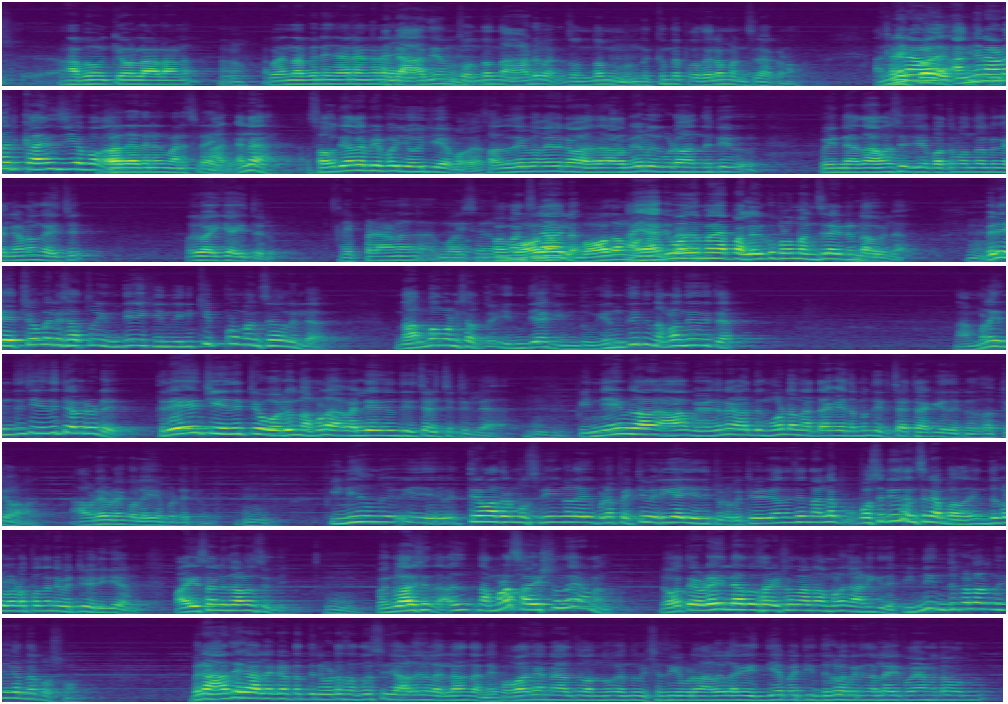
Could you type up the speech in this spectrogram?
ആഭിമുഖ്യമുള്ള ആളാണ്. അപ്പോൾ എന്നാ പിന്നെ ഞാൻ അങ്ങനെ ആദ്യം സ്വന്തം നാട് സ്വന്തം നിൽക്കുന്ന പ്രതലം മനസ്സിലാക്കണം. അങ്ങനെയാണ് അങ്ങനെയാണ് ഒരു കാര്യം ചെയ്യാൻ പോകാം. അദ്ദേഹത്തിന് മനസ്സിലായി. അല്ല സൗദി അറേബ്യ പോയി ജോയിൻ ചെയ്യാൻ പോകാം. സൗദി അറേബ്യന്റെ അറബികൾ ഇവിടെ വന്നിട്ട് പിന്നെ താമസിച്ച് പത്ത് പന്ത്രണ്ട് കല്യാണം കഴിച്ച് ഒരു വൈക്കാക്കി തരും. ഇപ്പോഴാണ് മനസ്സിലായല്ലോ. അയാൾക്ക്. ബോധം പലർക്കും ഇപ്പോഴും മനസ്സിലായിട്ടുണ്ടാവില്ല. ഇവർ ഏറ്റവും വലിയ ശത്രു ഇന്ത്യ ഹിന്ദു എനിക്കിപ്പോഴും മനസ്സിലാവുന്നില്ല. നമ്പർ വൺ ശത്രു ഇന്ത്യ ഹിന്ദു. എന്തിന് നമ്മളെന്ത് ചെയ്തിട്ടാ? നമ്മൾ എന്ത് ചെയ്തിട്ട് അവരോട്? ഇത്രയും ചെയ്തിട്ട് പോലും നമ്മൾ വലിയ ഇതും തിരിച്ചടിച്ചിട്ടില്ല. പിന്നെയും ആ- വിഭജന കാലത്ത് ഇങ്ങോട്ട് വന്ന് അറ്റാക്ക് ചെയ്തപ്പോൾ തിരിച്ച് അറ്റാക്ക് ചെയ്തിട്ടുണ്ട് സത്യമാണ്. അവിടെ ഇവിടെ കൊല ചെയ്യപ്പെട്ടിട്ടുണ്ട്. പിന്നെ ഒന്ന് ഇത്ര മാത്രം മുസ്ലിങ്ങൾ ഇവിടെ പെറ്റി വരികയാണ് ചെയ്തിട്ടുള്ളൂ. പെറ്റി വരിക എന്ന് വെച്ചാൽ നല്ല പോസിറ്റീവ് സെൻസിലാണ് പറഞ്ഞത്. ഹിന്ദുക്കളോടൊപ്പം തന്നെ പെറ്റി വരികയാണ്. പാകിസ്ഥാനിൽ ഇതാണ് സ്ഥിതി. ബംഗ്ലാദേശ് അത് നമ്മുടെ സഹിഷ്ണുതയാണ്. ലോകത്ത് എവിടെയും ഇല്ലാത്ത സഹിഷ്ണുതയാണ് നമ്മൾ കാണിക്കുന്നത്. പിന്നെ ഹിന്ദുക്കളാണ് നിങ്ങൾക്ക് എന്താ പ്രശ്നം? ഇവർ ആദ്യ കാലഘട്ടത്തിൽ ഇവിടെ സന്ദർശിച്ച ആളുകളെല്ലാം തന്നെ പ്രവാചകന്റെ കാലത്ത് വന്നു എന്ന് വിശ്വസിക്കപ്പെടുന്ന ആളുകളൊക്കെ ഇന്ത്യയെ പറ്റി ഹിന്ദുക്കളെ പറ്റി നല്ല അഭിപ്രായമാണല്ലോ വന്നത്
